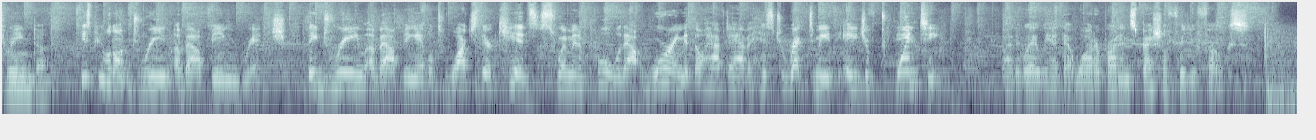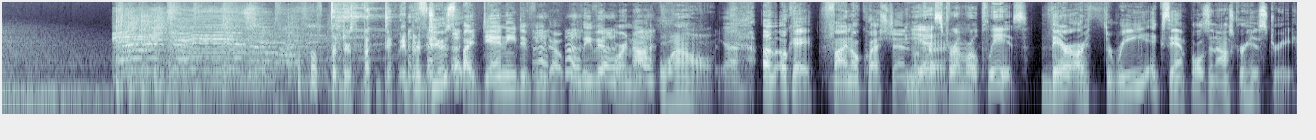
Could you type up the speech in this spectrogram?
dreamed of. These people don't dream about being rich. They dream about being able to watch their kids swim in a pool without worrying that they'll have to have a hysterectomy at the age of 20. By the way, we had that water brought in special for you folks. Produced by Danny DeVito. Produced by Danny DeVito, believe it or not. Wow. Yeah. Um, okay, final question. Yes, drumroll, please. There are three examples in Oscar history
